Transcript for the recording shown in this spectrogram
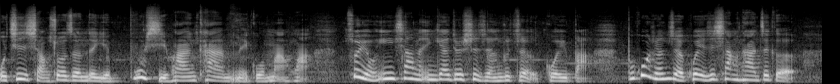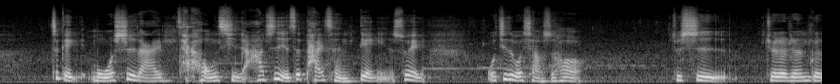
我其实小时候真的也不喜欢看美国漫画，最有印象的应该就是《忍者龟》吧。不过《忍者龟》也是像他这个这个模式来才红起来，他其实也是拍成电影，所以我记得我小时候。就是觉得人格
